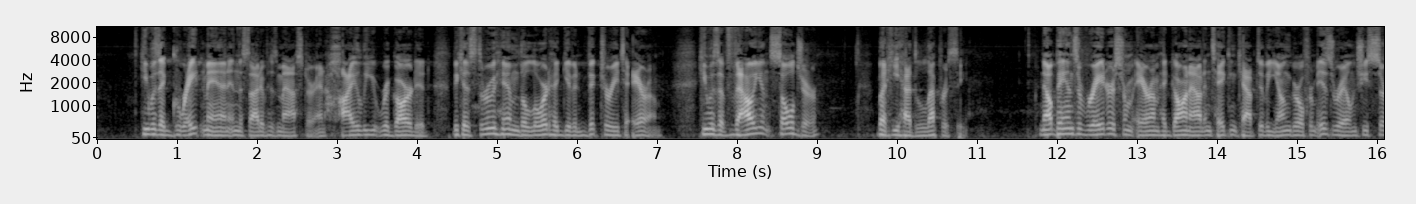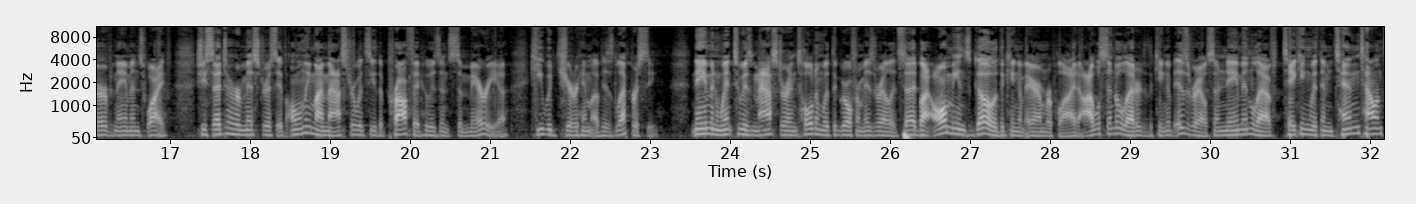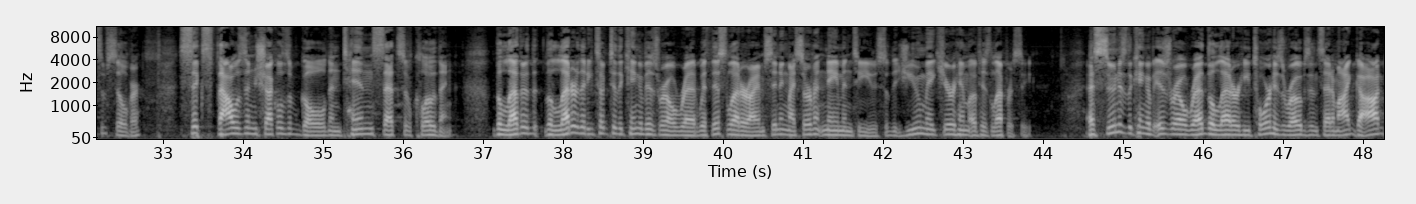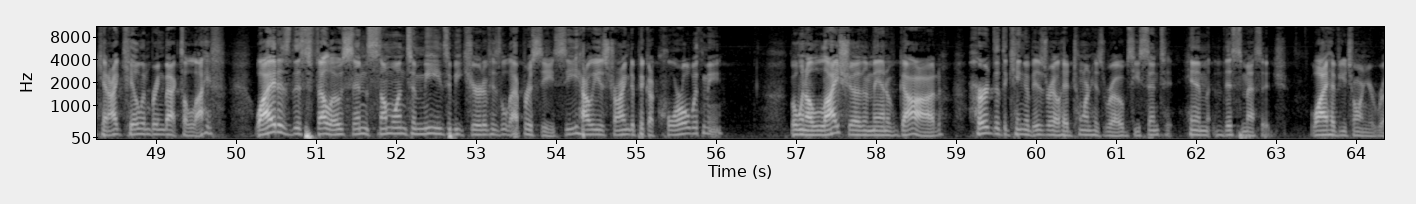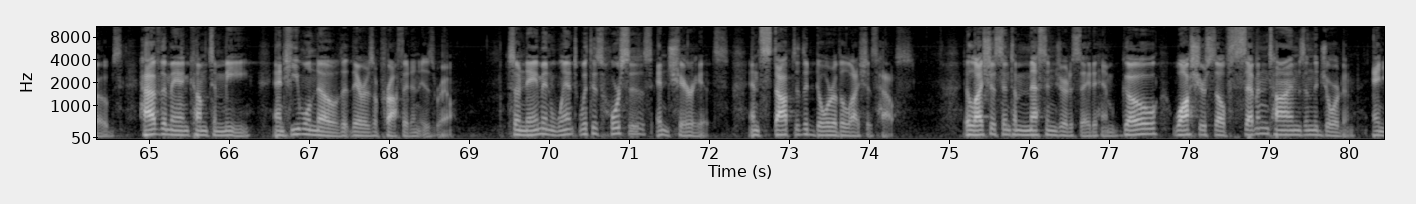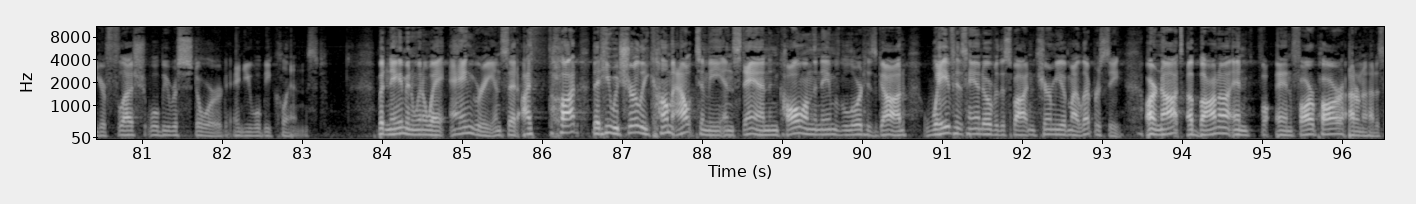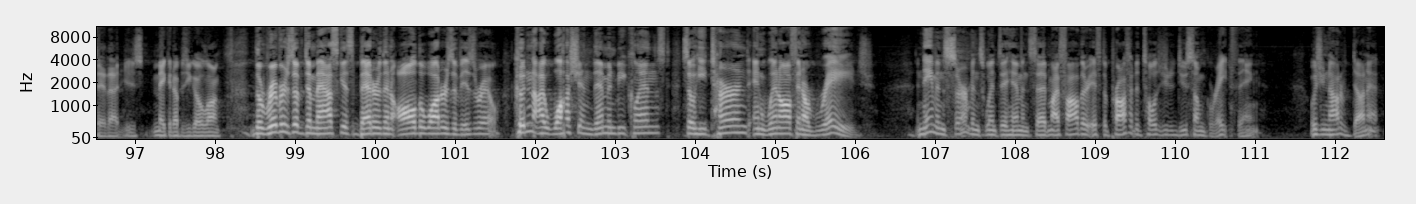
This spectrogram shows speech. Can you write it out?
He was a great man in the sight of his master and highly regarded, because through him the Lord had given victory to Aram. He was a valiant soldier, but he had leprosy. Now, bands of raiders from Aram had gone out and taken captive a young girl from Israel, and she served Naaman's wife. She said to her mistress, If only my master would see the prophet who is in Samaria, he would cure him of his leprosy. Naaman went to his master and told him what the girl from Israel had said. By all means, go, the king of Aram replied. I will send a letter to the king of Israel. So Naaman left, taking with him ten talents of silver, six thousand shekels of gold, and ten sets of clothing. The letter, the letter that he took to the king of Israel read, With this letter I am sending my servant Naaman to you, so that you may cure him of his leprosy. As soon as the king of Israel read the letter, he tore his robes and said, Am I God? Can I kill and bring back to life? Why does this fellow send someone to me to be cured of his leprosy? See how he is trying to pick a quarrel with me? But when Elisha, the man of God, heard that the king of Israel had torn his robes, he sent him this message Why have you torn your robes? Have the man come to me, and he will know that there is a prophet in Israel. So Naaman went with his horses and chariots and stopped at the door of Elisha's house. Elisha sent a messenger to say to him, Go wash yourself seven times in the Jordan, and your flesh will be restored, and you will be cleansed. But Naaman went away angry and said, I thought that he would surely come out to me and stand and call on the name of the Lord his God, wave his hand over the spot, and cure me of my leprosy. Are not Abana and, and Pharpar, I don't know how to say that, you just make it up as you go along, the rivers of Damascus better than all the waters of Israel? Couldn't I wash in them and be cleansed? So he turned and went off in a rage. Naaman's servants went to him and said, My father, if the prophet had told you to do some great thing, would you not have done it?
